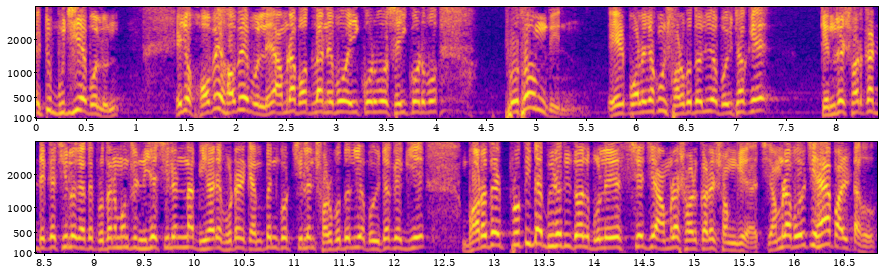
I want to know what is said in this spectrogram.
একটু বুঝিয়ে বলুন এই যে হবে হবে বলে আমরা বদলা নেব এই করব সেই করব প্রথম দিন এরপরে যখন সর্বদলীয় বৈঠকে কেন্দ্রের সরকার ডেকেছিল যাতে প্রধানমন্ত্রী নিজে ছিলেন না, বিহারে ভোটের ক্যাম্পেইন করছিলেন, সর্বদলীয় বৈঠকে গিয়ে ভারতের প্রতিটা বিরোধী দল বলে এসছে যে আমরা সরকারের সঙ্গে আছি। আমরা বলছি হ্যাঁ পাল্টা হোক,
